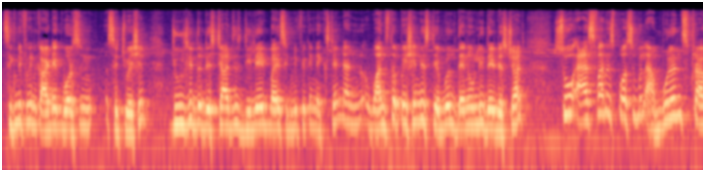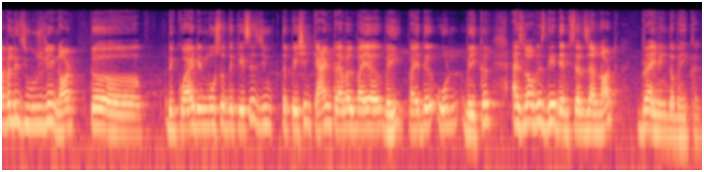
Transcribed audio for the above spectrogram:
significant cardiac worsen situation usually the discharge is delayed by a significant extent and once the patient is stable then only they discharge. So as far as possible ambulance travel is usually not uh, required in most of the cases. You the patient can travel by a by their own vehicle as long as they themselves are not driving the vehicle.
